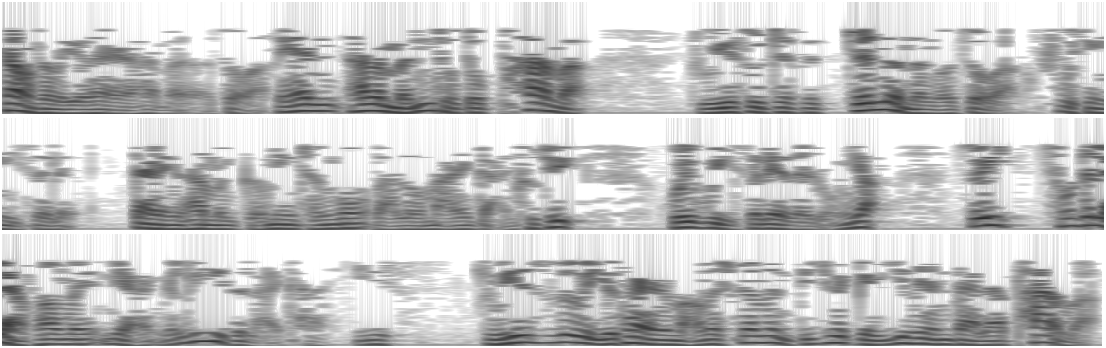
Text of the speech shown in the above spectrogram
上层的犹太人害怕他做王，连他的门徒都盼望主耶稣这次真的能够做王，复兴以色列，带领他们革命成功，把罗马人赶出去，恢复以色列的荣耀。所以从这两方面两个例子来看，以主耶稣作为犹太人王的身份，的确给一些人带来盼望，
